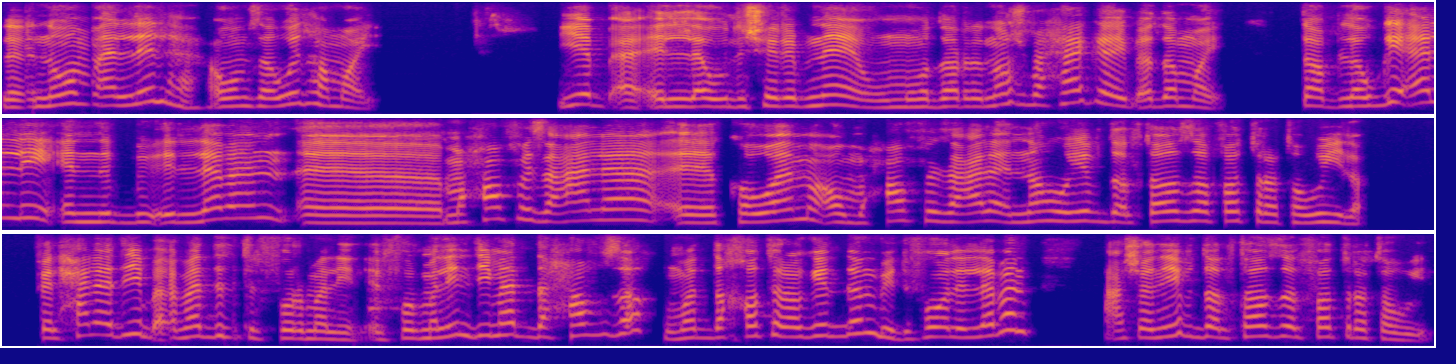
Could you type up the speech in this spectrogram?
لأن هو مقللها. هو مزودها مية. يبقى لو شربناه وما ضرناش بحاجة يبقى ده مية. طب لو جه قال لي إن اللبن آه، محافظ على آه، قوامه أو محافظ على إنه يفضل طازة فترة طويلة. في الحالة دي يبقى مادة الفورمالين. الفورمالين دي مادة حافظة ومادة خطرة جدا بيضيفوها للبن عشان يفضل طازة لفترة طويلة.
